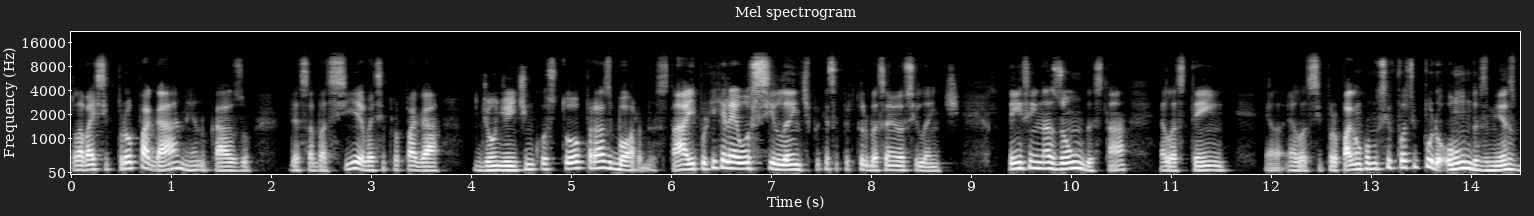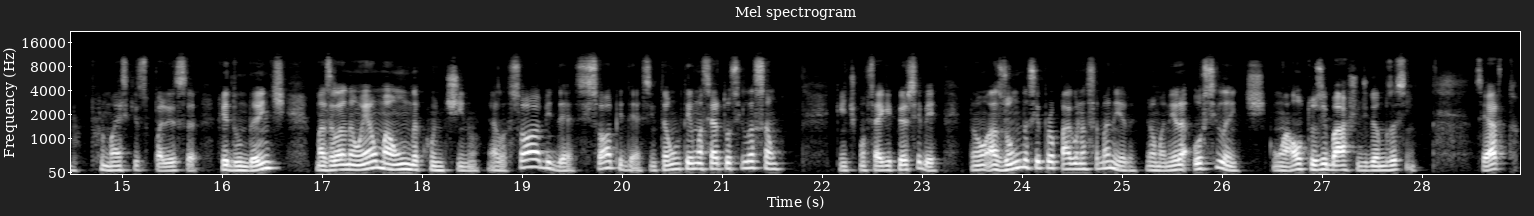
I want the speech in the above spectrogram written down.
ela vai se propagar, né, no caso dessa bacia, vai se propagar de onde a gente encostou para as bordas, tá? E por que, que ela é oscilante? Porque essa perturbação é oscilante? Pensem nas ondas, tá? Elas têm elas se propagam como se fosse por ondas mesmo, por mais que isso pareça redundante, mas ela não é uma onda contínua. Ela sobe, desce, sobe, desce. Então tem uma certa oscilação que a gente consegue perceber. Então as ondas se propagam dessa maneira, de uma maneira oscilante, com altos e baixos, digamos assim, certo?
